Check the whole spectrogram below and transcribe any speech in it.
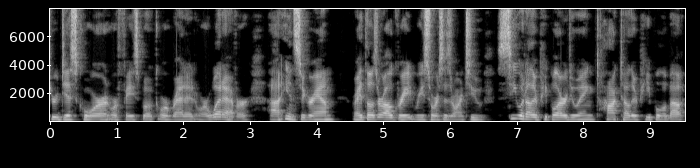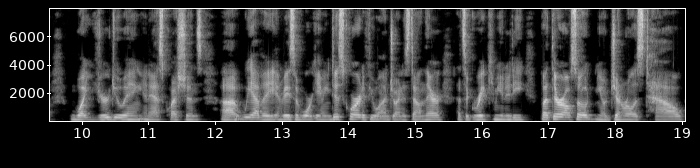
through Discord or Facebook or Reddit or whatever, uh, Instagram right? Those are all great resources or to see what other people are doing, talk to other people about what you're doing, and ask questions. Uh, we have a invasive wargaming Discord if you want to join us down there. That's a great community. But there are also you know generalist Tau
